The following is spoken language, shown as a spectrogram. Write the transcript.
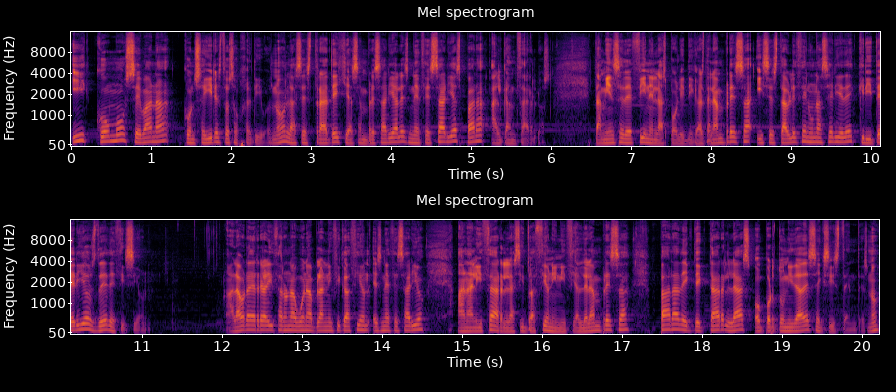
y cómo se van a conseguir estos objetivos, ¿no? las estrategias empresariales necesarias para alcanzarlos. También se definen las políticas de la empresa y se establecen una serie de criterios de decisión. A la hora de realizar una buena planificación es necesario analizar la situación inicial de la empresa para detectar las oportunidades existentes, ¿no?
